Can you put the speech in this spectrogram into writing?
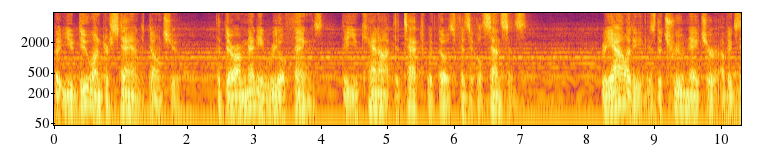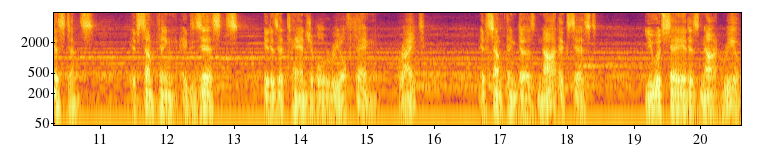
But you do understand, don't you, that there are many real things that you cannot detect with those physical senses. Reality is the true nature of existence. If something exists, it is a tangible, real thing, right? If something does not exist, you would say it is not real.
